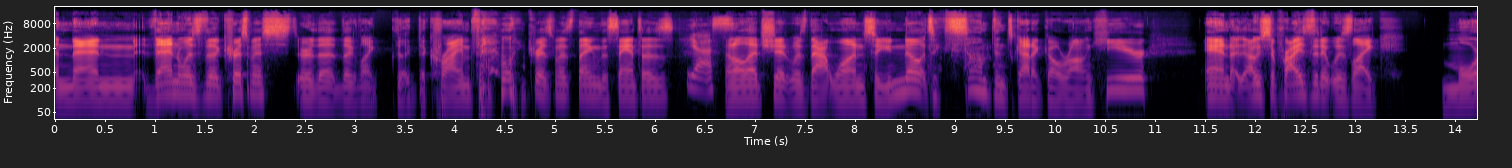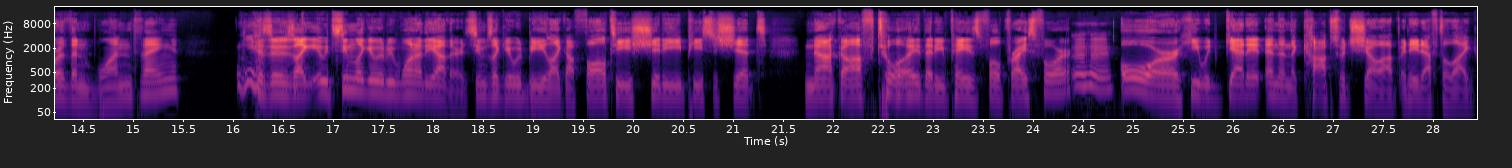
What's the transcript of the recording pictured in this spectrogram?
And then then was the Christmas or the the like the, the crime family Christmas thing, the Santas Yes. and all that shit was that one. So you know it's like something's got to go wrong here. And I I was surprised that it was like more than one thing Yeah. because it was like it would seem like it would be one or the other. It seems like it would be like a faulty, shitty piece of shit knockoff toy that he pays full price for Mm-hmm. or he would get it and then the cops would show up and he'd have to like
